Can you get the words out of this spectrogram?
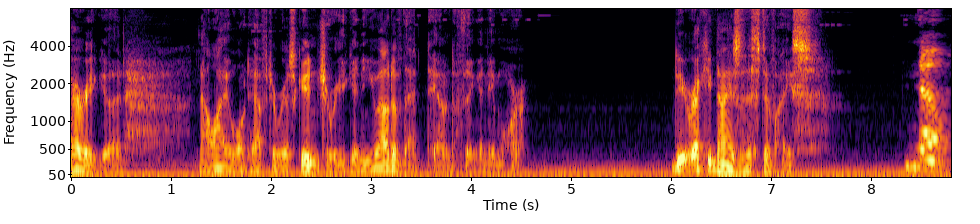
Very good. Now I won't have to risk injury getting you out of that damned thing anymore. Do you recognize this device? No.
